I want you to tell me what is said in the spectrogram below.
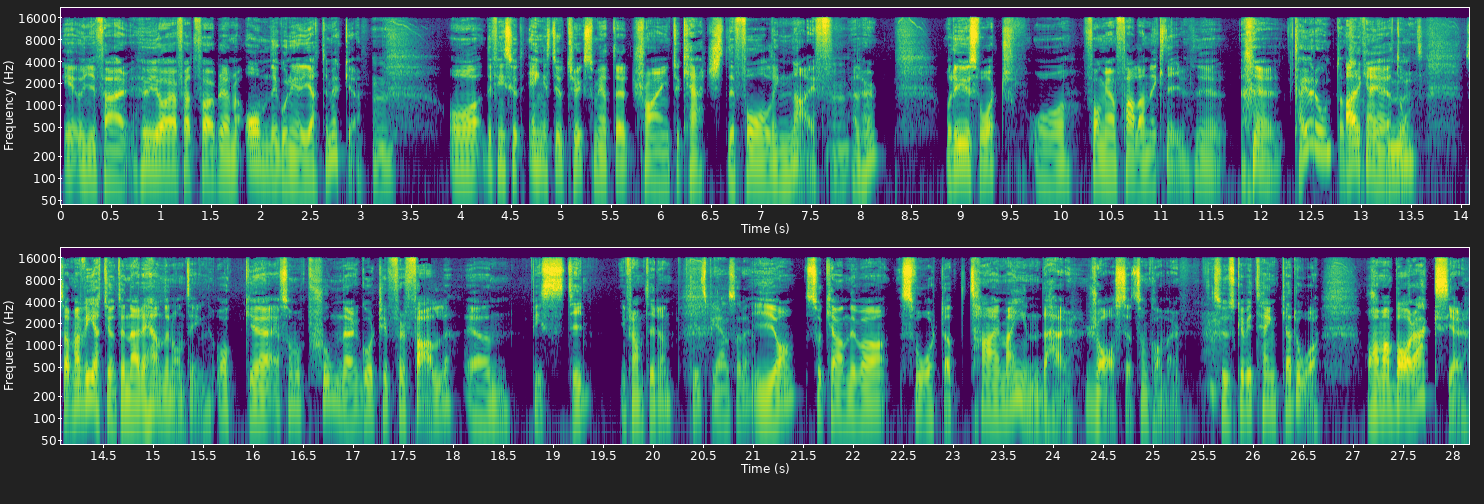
är ungefär, hur gör jag för att förbereda mig om det går ner jättemycket? Mm. Och det finns ju ett engelskt uttryck som heter trying to catch the falling knife, mm. eller hur? Och det är ju svårt att fånga en fallande kniv. Det kan göra ont också. Ja, det kan göra mm. Så man vet ju inte när det händer någonting. Och eh, eftersom optioner går till förfall en viss tid i framtiden. Tidsbegränsade. Ja, så kan det vara svårt att tajma in det här raset som kommer. Så hur ska vi tänka då? Och har man bara aktier,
